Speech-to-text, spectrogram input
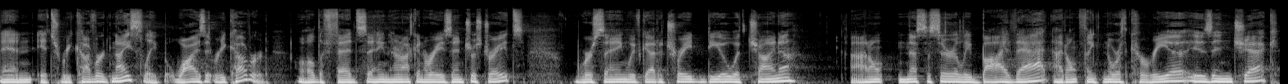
and it's recovered nicely. But why is it recovered? Well, the Fed saying they're not going to raise interest rates. We're saying we've got a trade deal with China. I don't necessarily buy that. I don't think North Korea is in check.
